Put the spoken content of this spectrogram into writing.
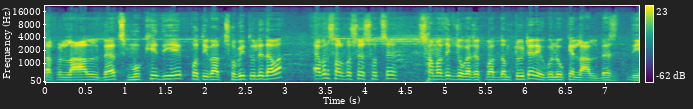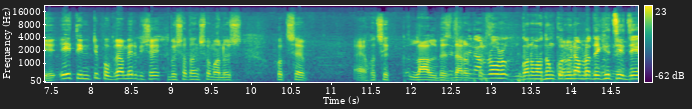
তারপর লাল ব্যাচ মুখে দিয়ে প্রতিবাদ ছবি তুলে দেওয়া এবং সর্বশেষ হচ্ছে সামাজিক যোগাযোগ মাধ্যম টুইটার এগুলোকে লাল বেশ দিয়ে। এই তিনটি প্রোগ্রামের বিষয়ে নব্বই শতাংশ মানুষ হচ্ছে হচ্ছে লাল বেশ ধারণ আমরা গণমাধ্যম কর্মীরা আমরা দেখেছি যে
